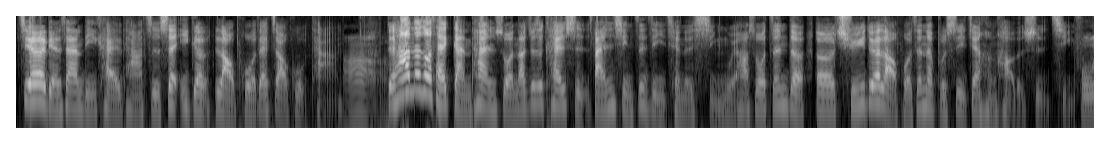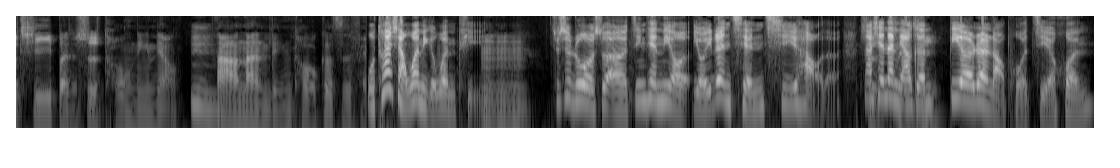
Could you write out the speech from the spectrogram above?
接二连三离开他，只剩一个老婆在照顾他。啊。对，他那时候才感叹说，那就是开始反省自己以前的行为。他说，真的，呃，娶一堆老婆真的不是一件很好的事情。夫妻本是同林鸟，嗯，大难。临头各自飞。我突然想问你一个问题，嗯嗯嗯，就是如果说呃，今天你有有一任前妻好了，那现在你要跟第二任老婆结婚，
